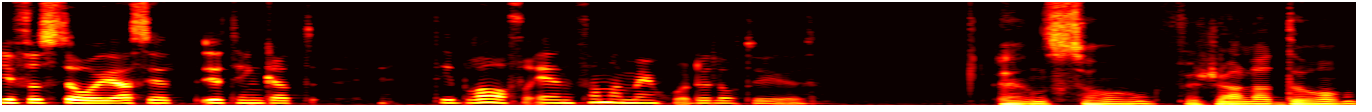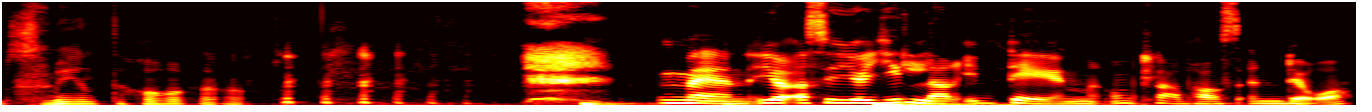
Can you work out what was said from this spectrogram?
Jag förstår ju, alltså jag, jag tänker att det är bra för ensamma människor, det låter ju En sång för alla de som inte har. Men jag, alltså jag gillar idén om Clubhouse ändå.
